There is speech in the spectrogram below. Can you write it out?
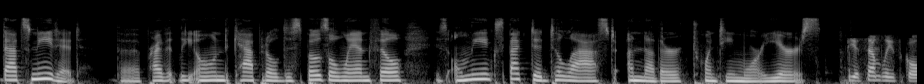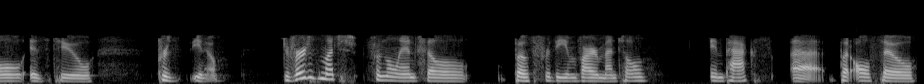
That's needed the privately owned Capitol Disposal landfill is only expected to last another 20 more years. The Assembly's goal is to, you know, divert as much from the landfill, both for the environmental impacts, uh, but also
